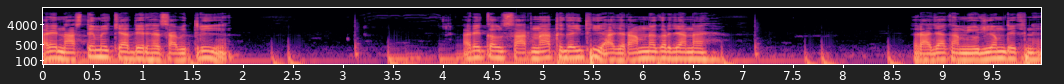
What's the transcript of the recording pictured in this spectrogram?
अरे नाश्ते में क्या देर है सावित्री? अरे कल सारनाथ गई थी, आज रामनगर जाना है। राजा का म्यूज़ियम देखने।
